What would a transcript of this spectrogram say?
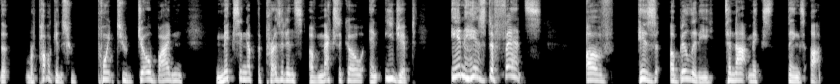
the Republicans who point to Joe Biden mixing up the presidents of Mexico and Egypt in his defense of his ability to not mix things up.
